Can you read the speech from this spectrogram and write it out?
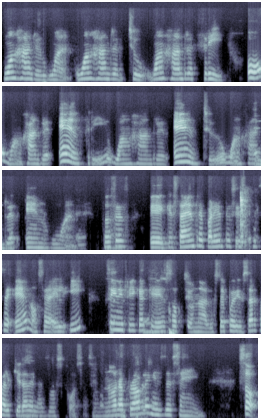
101, 102, 103 o 103, 102, 101. Entonces, eh, que está entre paréntesis ese en, o sea, el i, significa que es opcional. Usted puede usar cualquiera de las dos cosas. Not a problem, it's the same. So,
